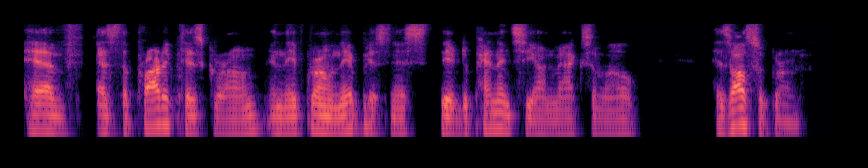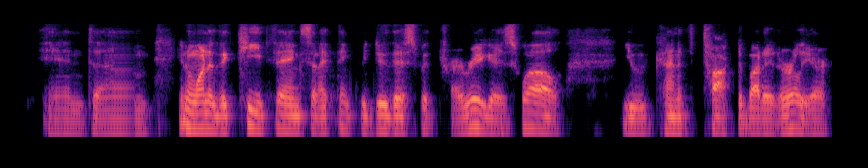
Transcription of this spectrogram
have as the product has grown and they've grown their business their dependency on maximo has also grown and um, you know, one of the key things, and I think we do this with Tririga as well. You kind of talked about it earlier.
